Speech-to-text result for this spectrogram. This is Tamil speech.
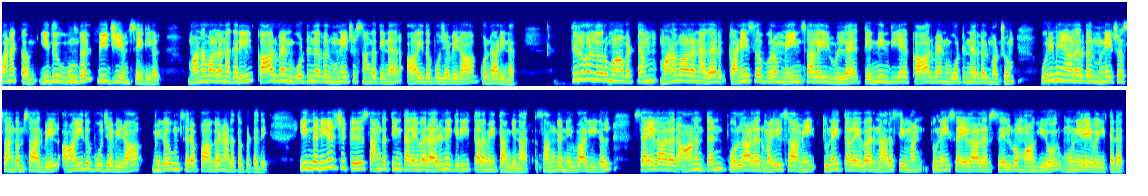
வணக்கம். இது உங்கள் பிஜிஎம் செய்திகள். மணவாள நகரில் கார்வேன் ஓட்டுநர்கள் முன்னேற்ற சங்கத்தினர் ஆயுத பூஜை விழா கொண்டாடினர். திருவள்ளூர் மாவட்டம் மணவாள நகர் கணேசபுரம் மெயின் சாலையில் உள்ள தென்னிந்திய கார்வேன் ஓட்டுநர்கள் மற்றும் உரிமையாளர்கள் முன்னேற்ற சங்கம் சார்பில் ஆயுத பூஜை விழா மிகவும் சிறப்பாக நடத்தப்பட்டது. இந்த நிகழ்ச்சிக்கு சங்கத்தின் தலைவர் அருணகிரி தலைமை தாங்கினார். சங்க நிர்வாகிகள் செயலாளர் ஆனந்தன் பொருளாளர் மயில்சாமி துணைத் தலைவர் நரசிம்மன் துணை செயலாளர் செல்வம் ஆகியோர் முன்னிலை வகித்தனர்.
